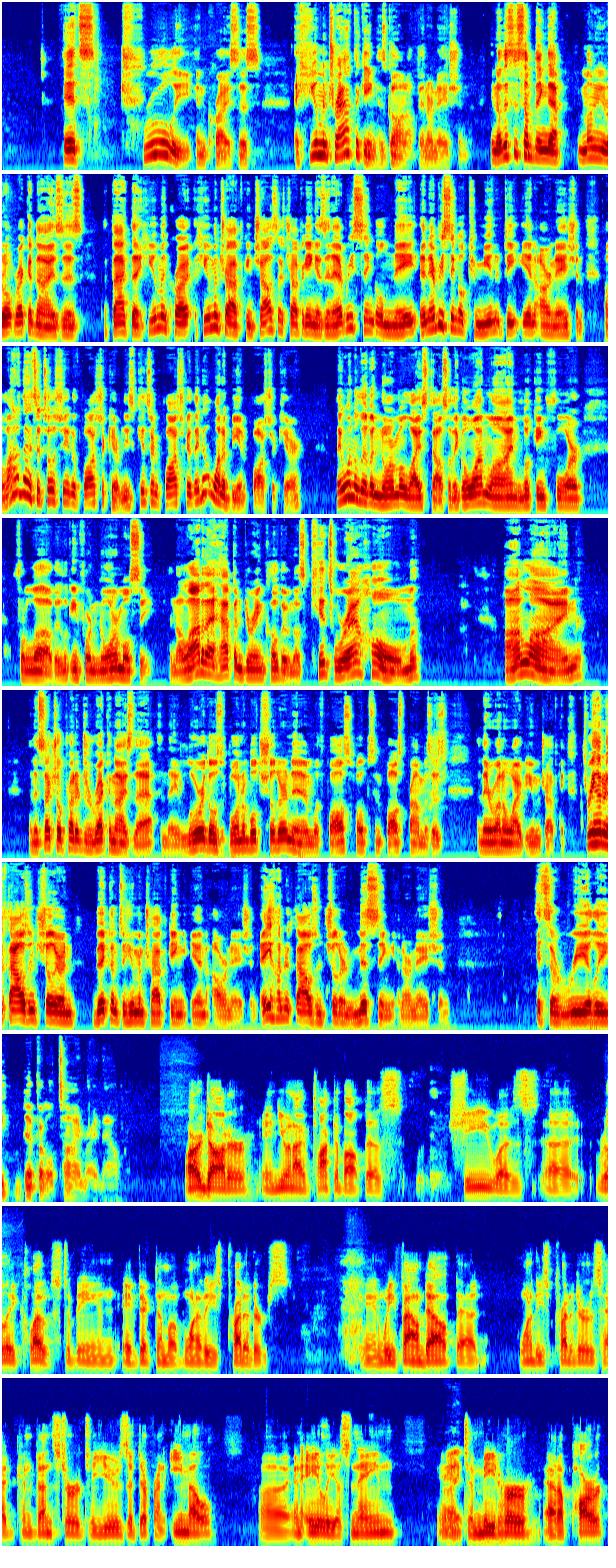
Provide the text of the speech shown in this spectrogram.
It's truly in crisis human trafficking has gone up in our nation. You know, this is something that many don't recognize is the fact that human human trafficking, child sex trafficking, is in every single na- in every single community in our nation. A lot of that's associated with foster care. When these kids are in foster care, they don't want to be in foster care. They want to live a normal lifestyle, so they go online looking for for love. They're looking for normalcy, and a lot of that happened during COVID when those kids were at home, online, and the sexual predators recognize that, and they lure those vulnerable children in with false hopes and false promises, and they run away with human trafficking. 300,000 children victims of human trafficking in our nation, 800,000 children missing in our nation. It's a really difficult time right now. Our daughter, and you and I have talked about this, she was uh, really close to being a victim of one of these predators. And we found out that one of these predators had convinced her to use a different email, uh, an alias name, and right. to meet her at a park.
